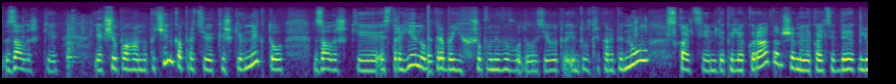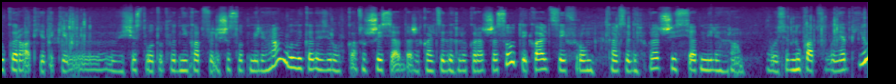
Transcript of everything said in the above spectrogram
залишки. Якщо погано печінка працює кишківник, то залишки естрогену треба їх, щоб вони виводилися. І от індултрикарбінол з кальцієм деглюкератом, ще в мене кальцій деглюкерат, є таке вещество тут в одній капсулі 600 мг, велика дозировка. Тут 60 даже кальцій деглюкерат 600 і кальцій фром кальцій деглюкерат 60 мг. Ось одну капсулу я п'ю,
